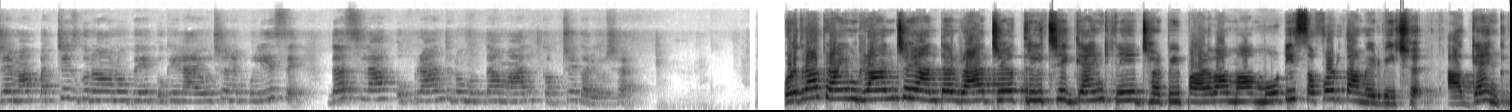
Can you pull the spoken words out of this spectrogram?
જેમાં પચીસ ગુનાઓનો ભેદ ઉકેલાયો છે અને પોલીસે દસ લાખ ઉપરાંતનો મુદ્દામાલ કબજે કર્યો છે. વડોદરા ક્રાઇમ બ્રાન્ચે આંતરરાજ્ય ત્રીજી ગેંગને ઝડપી પાડવામાં મોટી સફળતા મેળવી છે. આ ગેંગ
